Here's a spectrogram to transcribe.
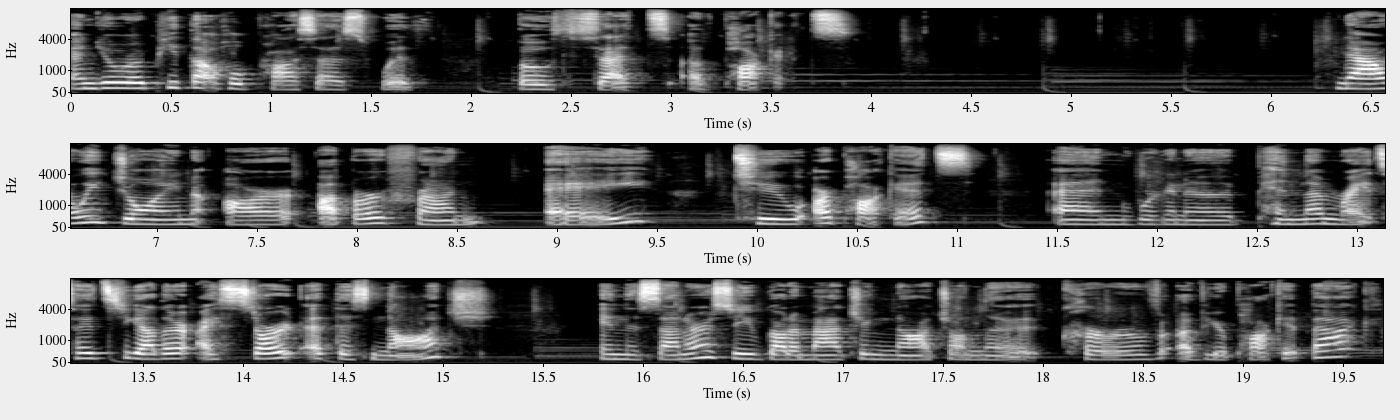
And you'll repeat that whole process with both sets of pockets. Now we join our upper front A to our pockets and we're gonna pin them right sides together. I start at this notch in the center, so you've got a matching notch on the curve of your pocket back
